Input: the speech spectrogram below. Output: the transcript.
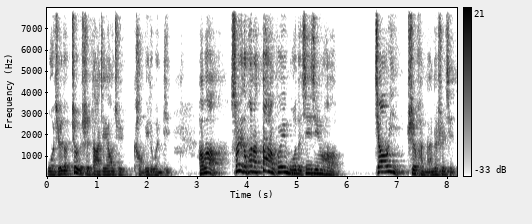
我觉得这是大家要去考虑的问题，好不好？所以的话呢，大规模的基金哈，交易是很难的事情。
